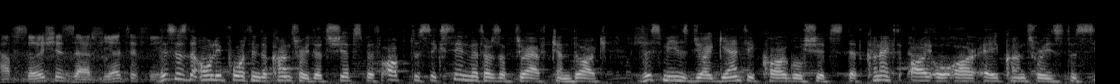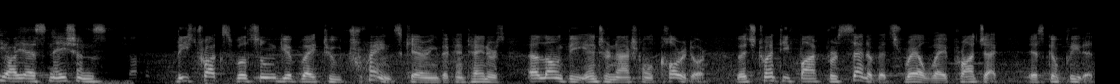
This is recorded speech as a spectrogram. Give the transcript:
This is the only port in the country that ships with up to 16 meters of draft can dock. This means gigantic cargo ships that connect IORA countries to CIS nations. These trucks will soon give way to trains carrying the containers along the international corridor, which 25% of its railway project is completed.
